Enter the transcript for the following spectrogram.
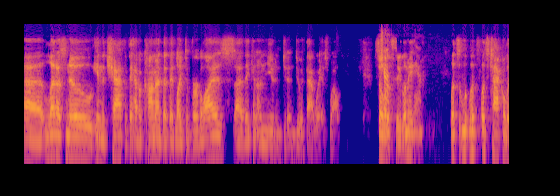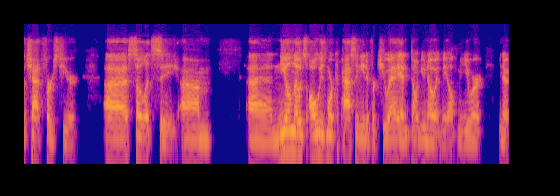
uh, let us know in the chat that they have a comment that they'd like to verbalize, uh, they can unmute and do, and do, it that way as well. So sure. let's see. Let me yeah. let's let's let's tackle the chat first here. Uh, so let's see. Um, uh, Neil notes always more capacity needed for QA, and don't you know it, Neil? I mean, you were, you know,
